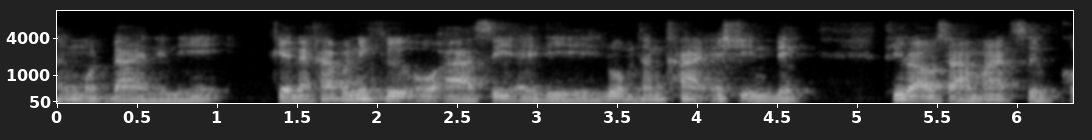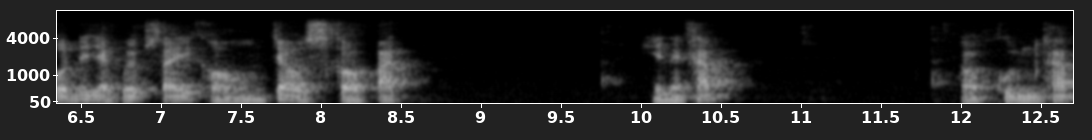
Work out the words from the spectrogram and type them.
ทั้งหมดได้ในนี้โอเคนะครับอันนี้คือ ORCID รวมทั้งค่า H index ที่เราสามารถสืบค้นได้จากเว็บไซต์ของเจ้า Scorpus เห็นนะครับ ขอบคุณครับ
